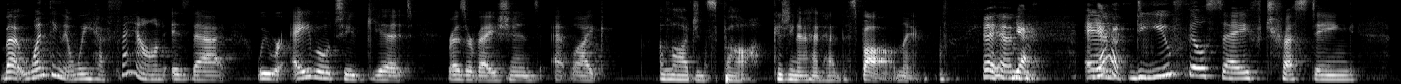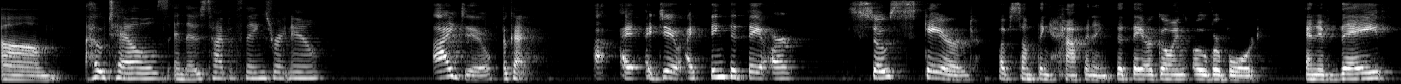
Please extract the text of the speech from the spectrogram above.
but one thing that we have found is that we were able to get reservations at like a lodge and spa because you know I had had the spa on there. and, yeah. And Yes. do you feel safe trusting um, hotels and those type of things right now? I do. Okay. I, I- do. I think that they are so scared of something happening that they are going overboard. And if they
